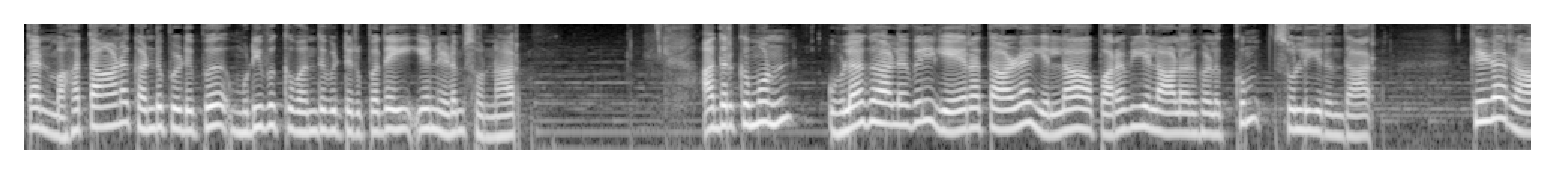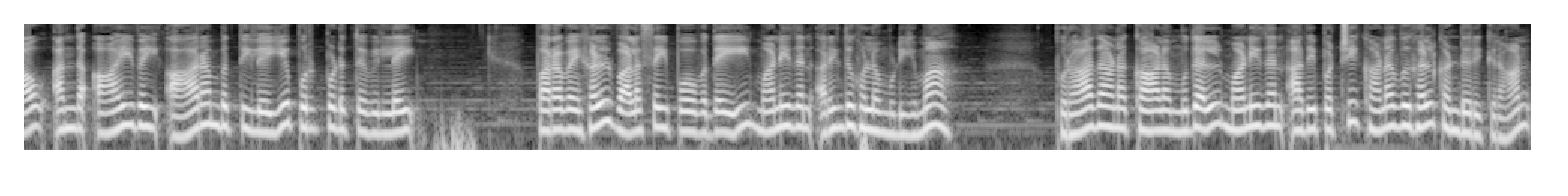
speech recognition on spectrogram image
தன் மகத்தான கண்டுபிடிப்பு முடிவுக்கு வந்துவிட்டிருப்பதை என்னிடம் சொன்னார். அதற்கு முன் உலக அளவில் ஏறத்தாழ எல்லா பறவியலாளர்களுக்கும் சொல்லியிருந்தார். கிழராவ் அந்த ஆய்வை ஆரம்பத்திலேயே பொருட்படுத்தவில்லை. பறவைகள் வலசை போவதை மனிதன் அறிந்து கொள்ள முடியுமா? புராதன காலம் முதல் மனிதன் அதை பற்றி கனவுகள் கண்டிருக்கிறான்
